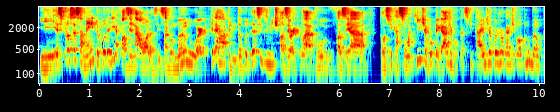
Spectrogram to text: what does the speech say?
E esse processamento eu poderia fazer na hora, assim, sabe? Eu mando o arquivo, porque ele é rápido, então eu poderia simplesmente fazer o arquivo lá, vou fazer a classificação aqui, já vou pegar, já vou classificar e já vou jogar de volta no banco.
